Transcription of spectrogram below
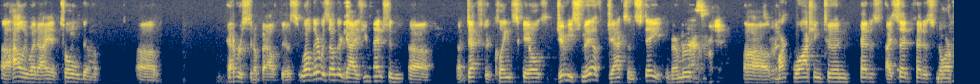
uh, Hollywood, I had told uh, uh, Everson about this. Well, there was other guys. You mentioned uh, uh, Dexter Clinkscales, Jimmy Smith, Jackson State. Remember? Uh, right. Mark Washington. Pettis, I said Pettis North.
